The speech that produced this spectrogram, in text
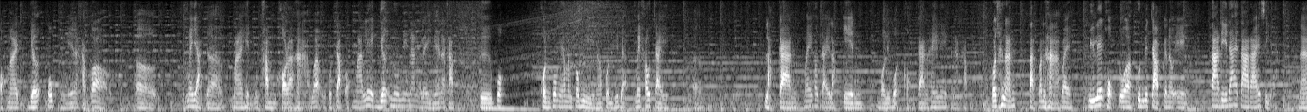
ออกมาเยอะปุ๊บอย่างนี้นะครับก็เออไม่อยากจะมาเห็นคำคอรหาว่าโอ้โหจับออกมาเลขเยอะนู่นนี่นั่นอะไรอย่างเงี้ยนะครับ คือพวกคนพวกนี้มันก็มีนะคนที่แบบไม่เข้าใจ หลักการไม่เข้าใจหลักเกณฑ์บริบทของการให้เลขนะครับ เพราะฉะนั้นตัดปัญหาไปมีเลข 6 ตัวคุณไปจับกันเอาเอง ตาดีได้ตาร้ายเสียนะ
